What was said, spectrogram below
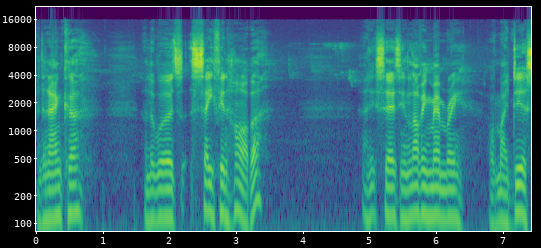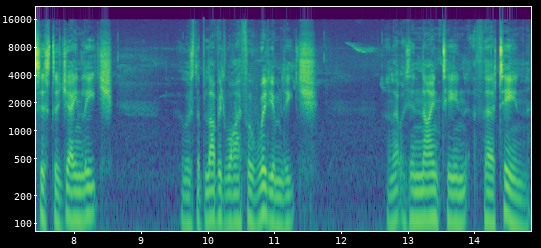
and an anchor and the words safe in harbour and it says in loving memory of my dear sister Jane Leach who was the beloved wife of William Leach and that was in 1913.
